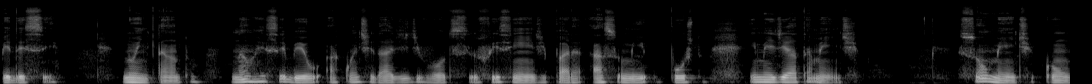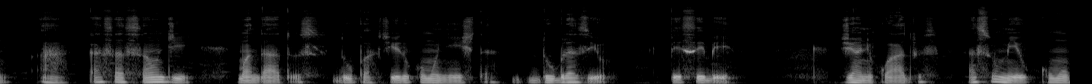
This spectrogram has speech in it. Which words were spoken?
PDC. No entanto, não recebeu a quantidade de votos suficiente para assumir o posto imediatamente. Somente com a cassação de mandatos do Partido Comunista do Brasil, PCB. Jânio Quadros assumiu como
